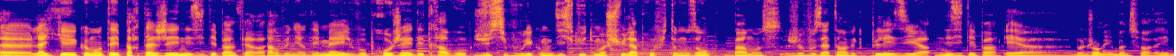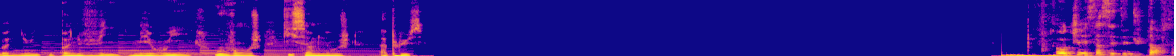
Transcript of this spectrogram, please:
Euh, likez, commentez, partagez, n'hésitez pas à me faire parvenir des mails, vos projets, des travaux. Juste si vous voulez qu'on discute, moi je suis là, profitons-en. Vamos, je vous attends avec plaisir, n'hésitez pas. Et euh, bonne journée, bonne soirée, bonne nuit, bonne vie. Mais oui, où vont-je? Qui sommes-nous? À plus. Ok, ça c'était du taf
